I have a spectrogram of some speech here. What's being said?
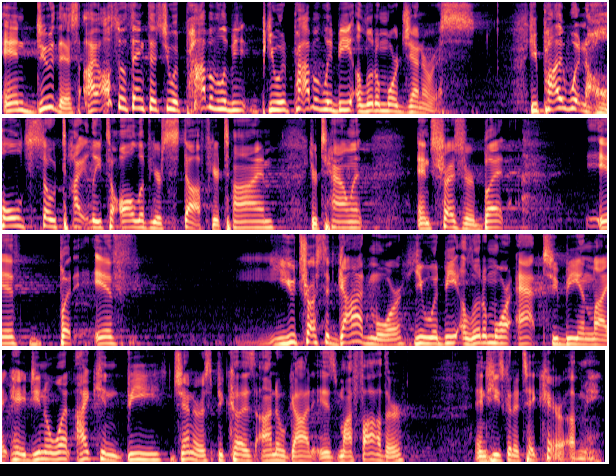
and do this. I also think that you would probably be, you would probably be a little more generous. You probably wouldn't hold so tightly to all of your stuff, your time, your talent, and treasure. But if, but if you trusted God more, you would be a little more apt to being like, hey, do you know what? I can be generous because I know God is my Father and He's gonna take care of me.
